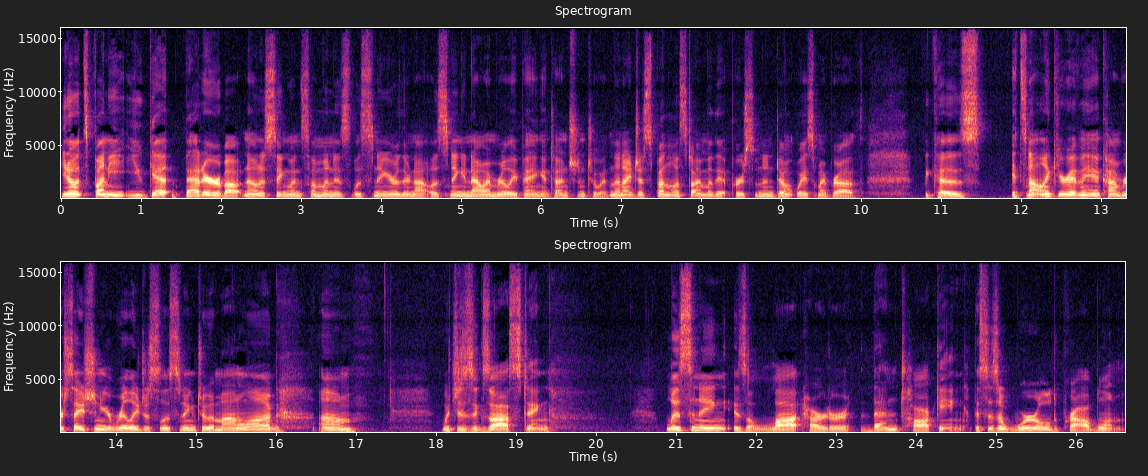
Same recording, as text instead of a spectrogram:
you know, it's funny. You get better about noticing when someone is listening or they're not listening. And now I'm really paying attention to it. And then I just spend less time with that person and don't waste my breath because it's not like you're having a conversation. You're really just listening to a monologue, um, which is exhausting. Listening is a lot harder than talking. This is a world problem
